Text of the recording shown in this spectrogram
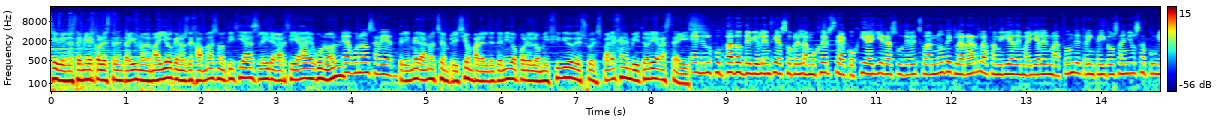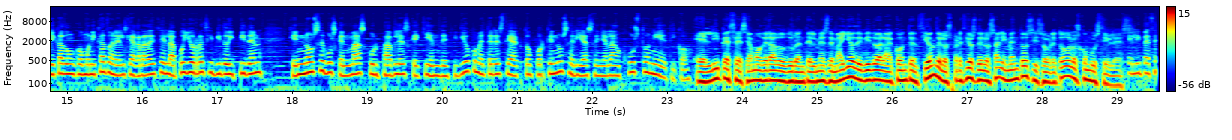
Así bien, este miércoles 31 de mayo que nos deja más noticias. Leire García, Egunon. Egunon, Xavier. Primera noche en prisión para el detenido por el homicidio de su expareja en Vitoria-Gasteiz. En el juzgado de violencia sobre la mujer se acogía ayer a su derecho a no declarar. La familia de Mayalen Mazón, de 32 años, ha publicado un comunicado en el que agradece el apoyo recibido y piden que no se busquen más culpables que quien decidió cometer este acto porque no sería, señalan, justo ni ético. El IPC se ha moderado durante el mes de mayo debido a la contención de los precios de los alimentos y sobre todo los combustibles. El IPC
